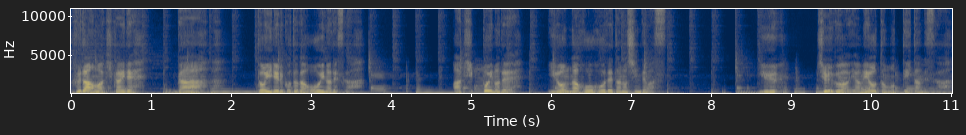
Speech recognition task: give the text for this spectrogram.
普段は機械でガーと入れることが多いのですが、秋っぽいのでいろんな方法で楽しんでます。言う、チューブはやめようと思っていたんですが、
